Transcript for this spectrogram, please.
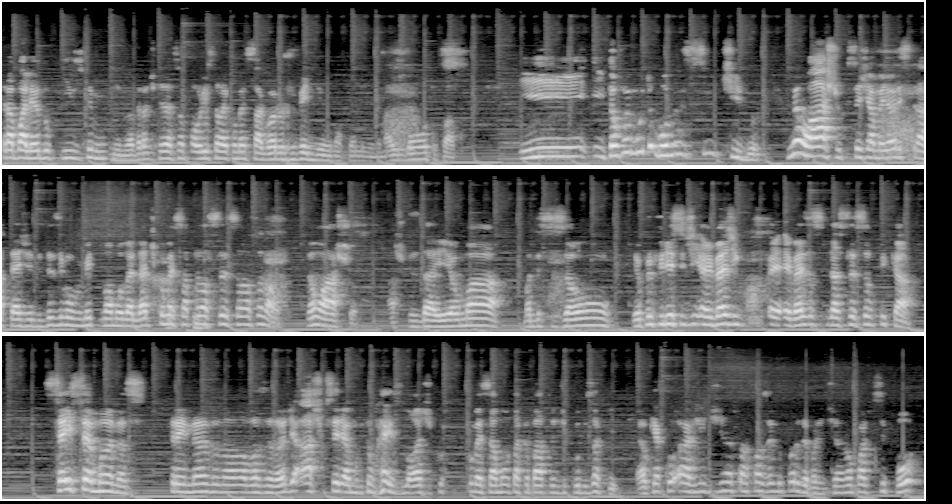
trabalhando o 15 feminino. Na verdade, a Federação Paulista vai começar agora o juvenil na feminina, mas é um outro papo. E então foi muito bom nesse sentido. Não acho que seja a melhor estratégia de desenvolvimento de uma modalidade começar pela seleção nacional. Não acho. Acho que isso daí é uma, uma decisão. Eu preferia esse ao invés, de, ao invés da seleção ficar seis semanas treinando na Nova Zelândia, acho que seria muito mais lógico começar a montar campeonato de clubes aqui. É o que a Argentina está fazendo, por exemplo. A Argentina não participou,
